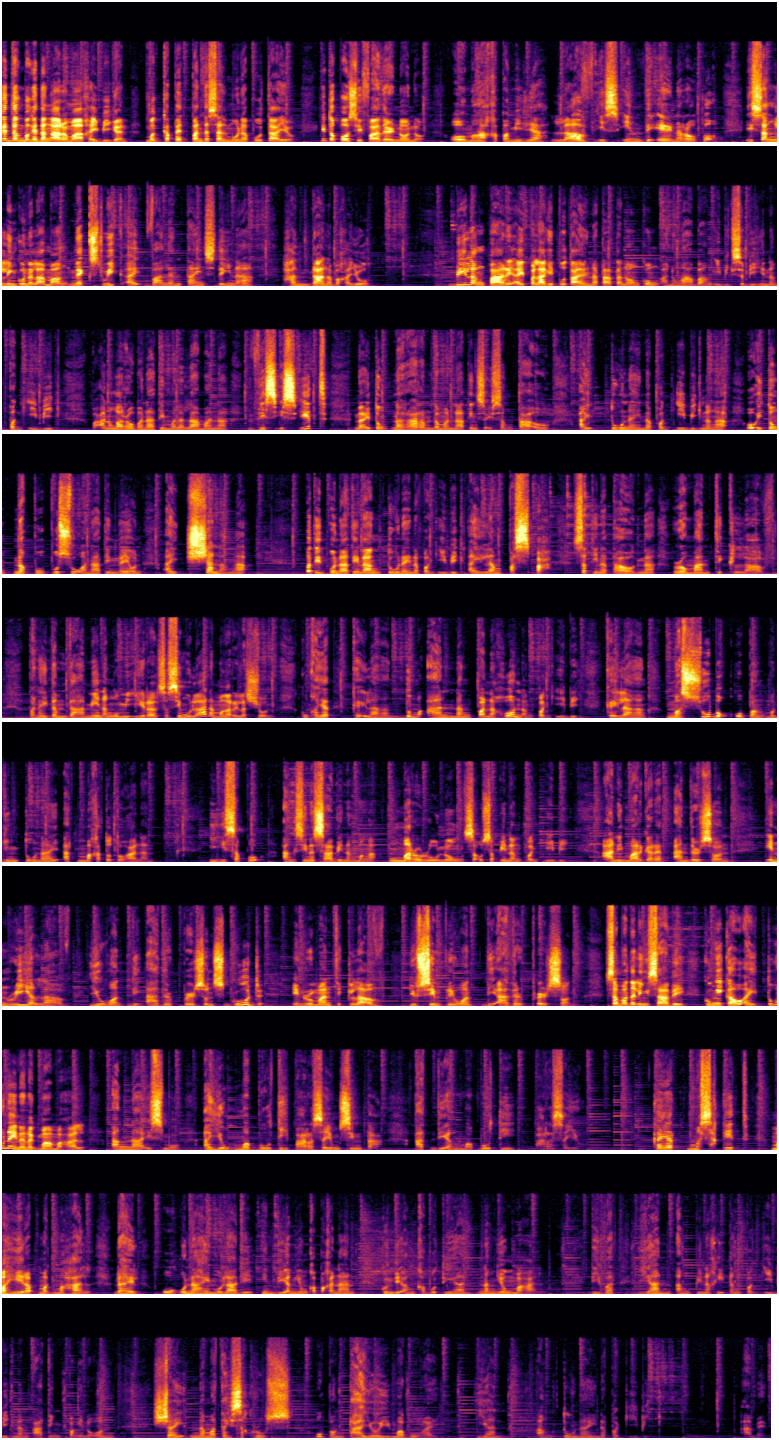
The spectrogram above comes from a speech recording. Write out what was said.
Magandang magandang araw mga kaibigan. Magkapet pandasal muna po tayo. Ito po si Father Nono. O mga kapamilya, love is in the air na raw po. Isang linggo na lamang, next week ay Valentine's Day na. Handa na ba kayo? Bilang pare ay palagi po tayong natatanong kung ano nga ba ang ibig sabihin ng pag-ibig. Paano nga raw ba natin malalaman na this is it? Na itong nararamdaman natin sa isang tao ay tunay na pag-ibig na nga o itong napupusuan natin ngayon ay siya na nga. Patid po natin na ang tunay na pag-ibig ay lampas pa sa tinatawag na romantic love. Panay damdamin ang umiiral sa simula ng mga relasyon kung kaya't kailangang dumaan ng panahon ang pag-ibig. Kailangang masubok upang maging tunay at makatotohanan. Iisa po ang sinasabi ng mga marurunong sa usapin ng pag-ibig. Ani Margaret Anderson, In real love, you want the other person's good. In romantic love, you simply want the other person. Sa madaling sabi, kung ikaw ay tunay na nagmamahal, ang nais mo ay yung mabuti para sa iyong sinta at di ang mabuti para sa iyo. Kaya't masakit, mahirap magmahal dahil uunahin mo lagi hindi ang iyong kapakanan, kundi ang kabutihan ng iyong mahal. Di ba't yan ang pinakitang pag-ibig ng ating Panginoon? Siya'y namatay sa krus upang tayo'y mabuhay. Yan ang tunay na pag-ibig. Amen.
